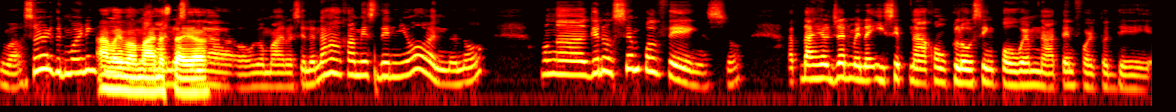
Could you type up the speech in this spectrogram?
di ba? Sir, good morning po. Ah, may mamano sa'yo. Sila. O, mamano sila. Nakakamiss din yon ano? Mga ganong simple things, no? At dahil dyan, may naisip na akong closing poem natin for today.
